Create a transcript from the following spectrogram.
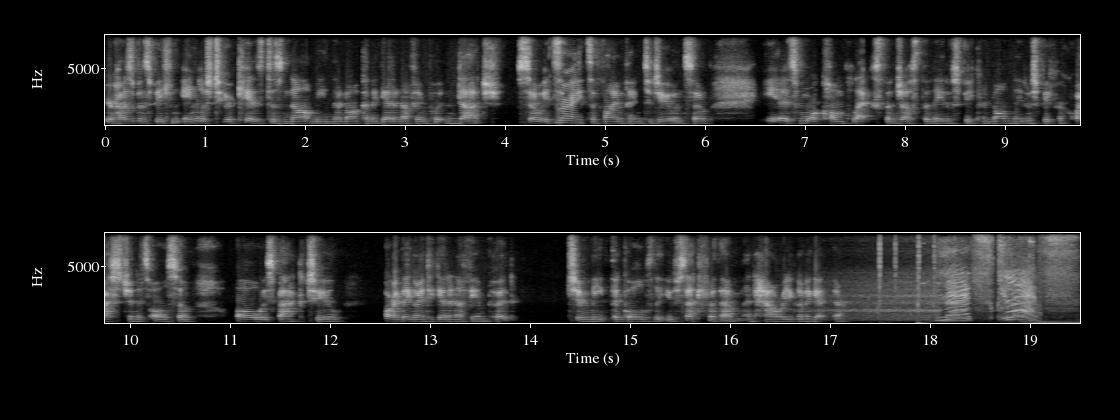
Your husband speaking english to your kids does not mean they're not going to get enough input in dutch. So it's Right. it's a fine thing to do. And so it's more complex than just the native speaker non-native speaker question. It's also always back to are they going to get enough input to meet the goals that you've set for them and how are you going to get there Let's klets.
